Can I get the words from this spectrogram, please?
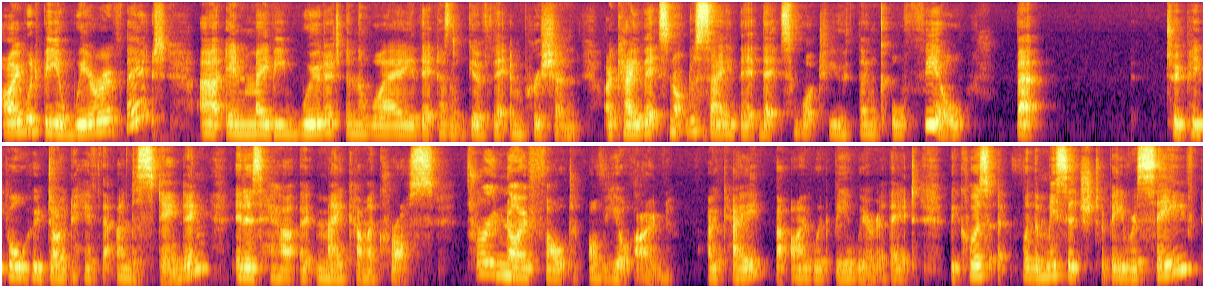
I would be aware of that uh, and maybe word it in the way that doesn't give that impression. Okay, that's not to say that that's what you think or feel, but to people who don't have the understanding, it is how it may come across through no fault of your own. Okay, but I would be aware of that because for the message to be received,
